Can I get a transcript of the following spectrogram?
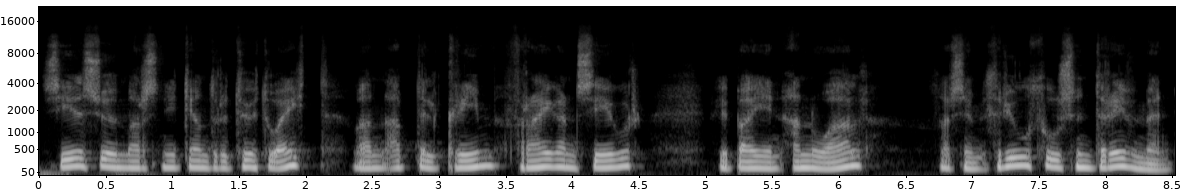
Síðsumars 1921 vann Abdel Krím frægan sigur við bæin Annual þar sem 3000 dreifmenn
